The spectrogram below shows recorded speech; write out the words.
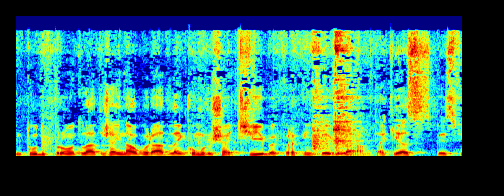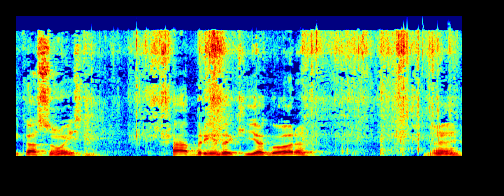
com tudo pronto lá, já inaugurado lá em Comuruxatiba, para quem esteve lá. Tá aqui as especificações. Abrindo aqui agora, né?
